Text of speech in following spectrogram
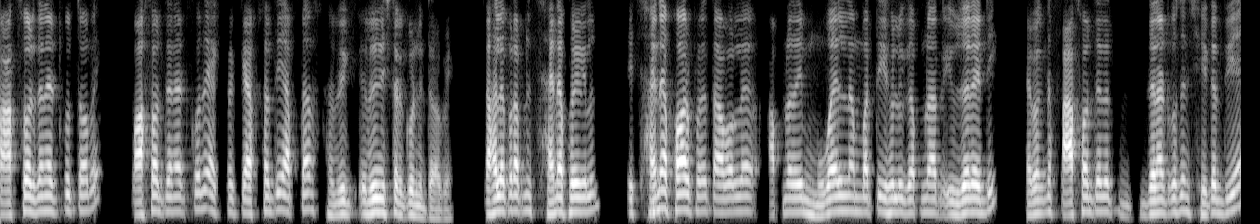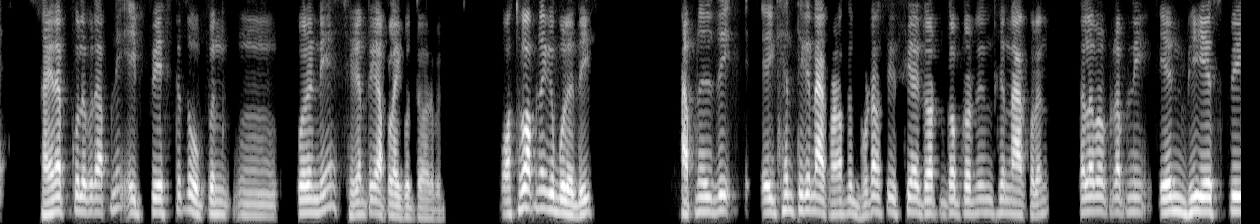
পাসওয়ার্ড জেনারেট করতে হবে। পাসওয়ার্ড জেনারেট করে একটা ক্যাপচা দিয়ে আপনার রেজিস্টার করে নিতে হবে। তাহলে পরে আপনি সাইন আপ হয়ে গেলেন। এই সাইন আপ হওয়ার পরে তাহলে আপনার এই মোবাইল নাম্বারটি হলো আপনার ইউজার আইডি এবং একটা পাসওয়ার্ড যেটা জেনারেট করছেন সেটা দিয়ে সাইন আপ করলে পরে আপনি এই পেজটাতে ওপেন করে নিয়ে সেখান থেকে অ্যাপ্লাই করতে পারবেন। অথবা আপনাকে বলে দিই, আপনি যদি এইখান থেকে না করেন অর্থাৎ voter ECI dot gov dot in থেকে না করেন, তাহলে আপনি এনভিএসপি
